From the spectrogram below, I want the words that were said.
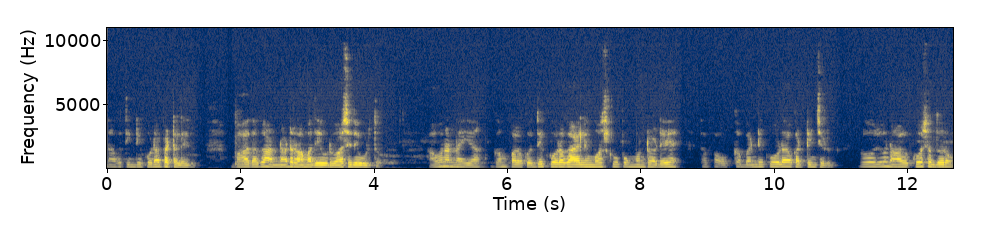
నాకు తిండి కూడా పెట్టలేదు. బాధగా అన్నాడు రామదేవుడు వాసుదేవుడితో. అవునన్నయ్య గంపల కొద్దీ కూరగాయల్ని మోసుకు పొమ్మంటాడే తప్ప ఒక్క బండి కూడా కట్టించడు. రోజు నాలుగు కోసల దూరం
